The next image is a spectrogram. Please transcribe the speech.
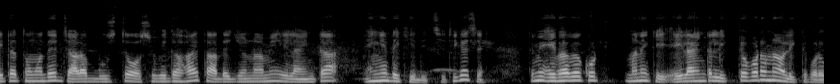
এটা তোমাদের যারা বুঝতে অসুবিধা হয়, তাদের জন্য আমি এই লাইনটা ভেঙে দেখিয়ে দিচ্ছি, ঠিক আছে? তুমি এইভাবে মানে কি, এই লাইনটা লিখতে পারো, নাও লিখতে পারো,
